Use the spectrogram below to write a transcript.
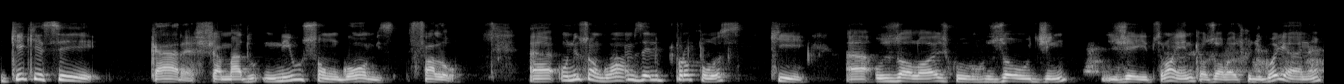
O que, que esse cara chamado Nilson Gomes falou? Uh, o Nilson Gomes ele propôs que uh, o zoológico Zoodin, GYN, que é o zoológico de Goiânia,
